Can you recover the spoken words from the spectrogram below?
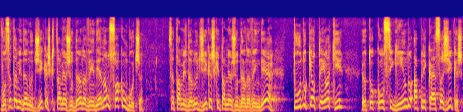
você está me dando dicas que está me ajudando a vender não só kombucha. Você está me dando dicas que está me ajudando a vender tudo que eu tenho aqui. Eu estou conseguindo aplicar essas dicas,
